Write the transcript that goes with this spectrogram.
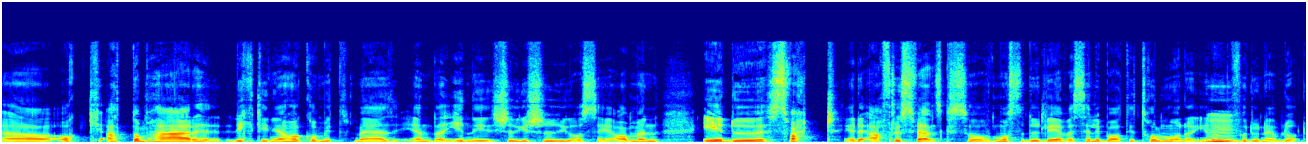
Eh, och att de här riktlinjerna har kommit med ända in i 2020 och säger ja men är du svart, är du afrosvensk så måste du leva celibat i 12 månader innan Mm. du får donera blod.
